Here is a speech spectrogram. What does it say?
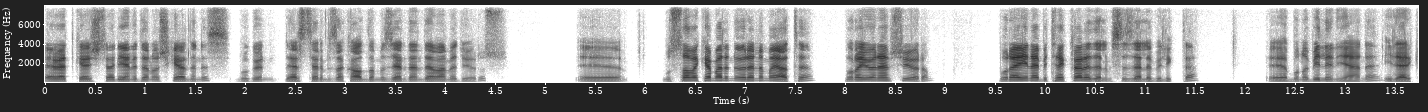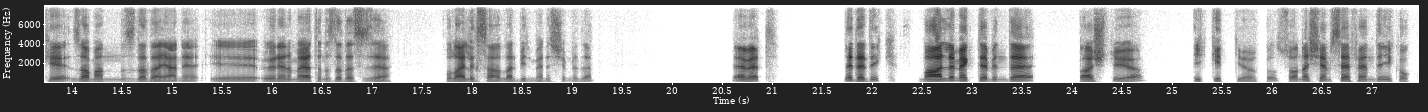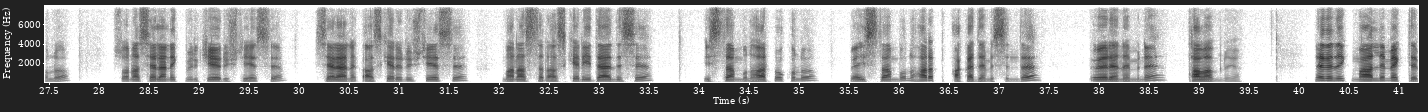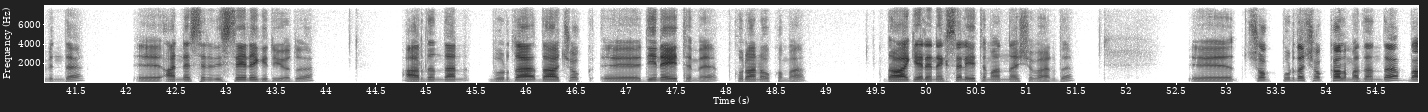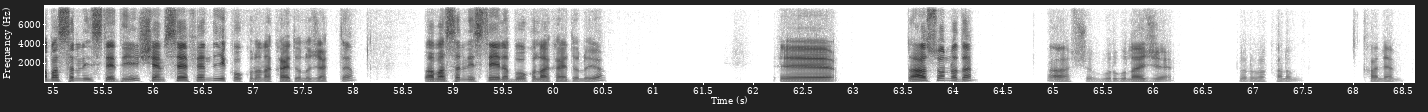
Evet gençler yeniden hoş geldiniz. Bugün derslerimize kaldığımız yerden devam ediyoruz. Ee, Mustafa Kemal'in öğrenim hayatı. Burayı önemsiyorum. Burayı yine bir tekrar edelim sizlerle birlikte. Ee, bunu bilin yani. İleriki zamanınızda da yani e, öğrenim hayatınızda da size kolaylık sağlar bilmeniz şimdiden. Evet. Ne dedik? Mahalle mektebinde başlıyor. İlk gittiği okul. Sonra Şemsi Efendi İlkokulu. Sonra Selanik Mülkiye Rüştiyesi, Selanik Askeri Rüştiyesi, Manastır Askeri İdaresi, İstanbul Harp Okulu ve İstanbul Harp Akademisi'nde öğrenimini tamamlıyor. Ne dedik? Mahalle mektebinde e, annesinin isteğiyle gidiyordu. Ardından burada daha çok e, din eğitimi, Kur'an okuma, daha geleneksel eğitim anlayışı vardı. E, çok burada çok kalmadan da babasının istediği Şemsi Efendi İlkokulu'na kaydolacaktı. Babasının isteğiyle bu okula kaydoluyor. Ee, daha sonradan ha, şu vurgulayıcı dur bakalım. Kalem.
